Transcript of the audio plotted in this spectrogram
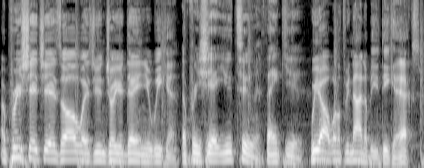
Appreciate you as always. You enjoy your day and your weekend. Appreciate you too. Thank you. We are 1039 WDKX.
